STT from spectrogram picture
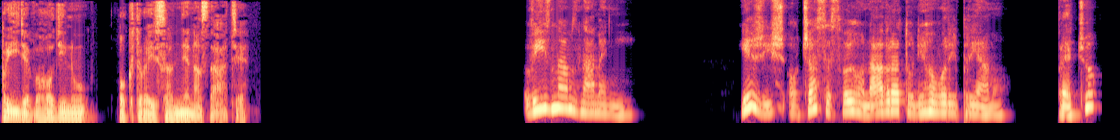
príde v hodinu, o ktorej sa nenazdáte. Význam znamení Ježiš o čase svojho návratu nehovorí priamo. Prečo?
